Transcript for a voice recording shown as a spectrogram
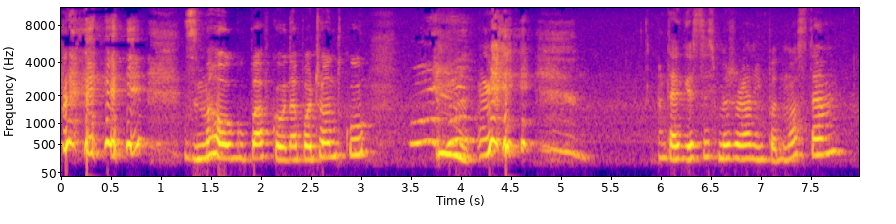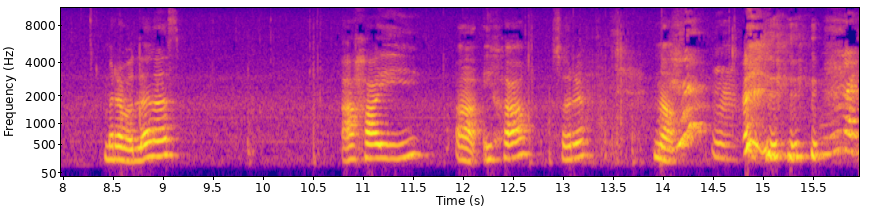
Play z małą głupawką na początku. tak, jesteśmy żurami pod mostem. Brawo dla nas. Aha i... A, i ha, sorry. No. Nie tak.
